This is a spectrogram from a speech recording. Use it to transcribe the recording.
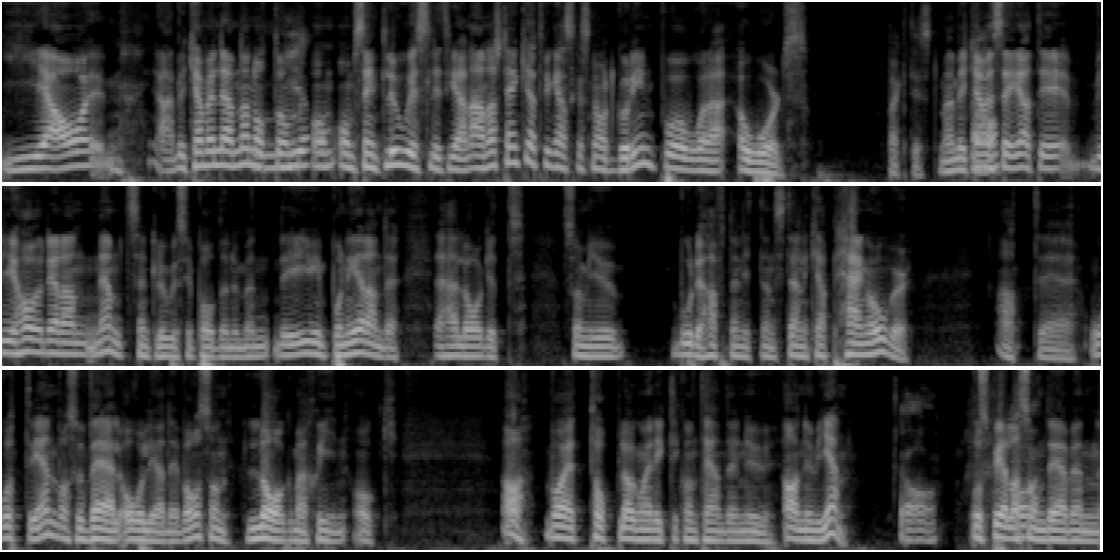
Ja, ja, vi kan väl nämna något om, Ja. om, om St. Louis lite grann. Annars tänker jag att vi ganska snart går in på våra awards. Faktiskt. Men vi kan Ja. väl säga att det, vi har redan nämnt St. Louis i podden nu, men det är ju imponerande. Det här laget som ju borde haft en liten Stanley Cup hangover. Att eh, återigen vara så väloljade, vara sån lagmaskin och ja, vara ett topplag och en riktig contender nu, ja, nu igen. Ja. Och spela Ja. som det även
